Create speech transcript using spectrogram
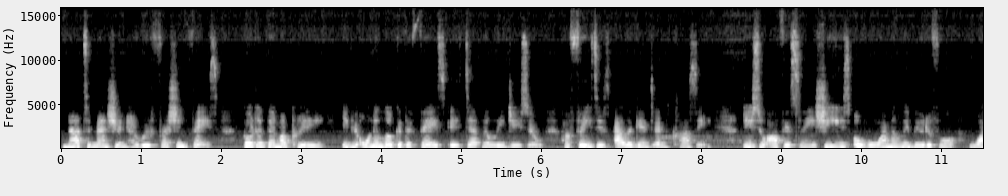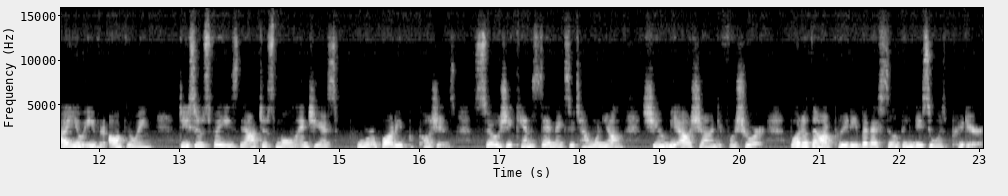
not to mention her refreshing face. Both of them are pretty. If you only look at the face, it's definitely Jisoo. Her face is elegant and classy. Jisoo obviously, she is overwhelmingly beautiful. Why are you even arguing? Jisoo's face is not too small and she has poor body proportions, so she can't stand next to Jang Wonyoung. She'll be outshined for sure. Both of them are pretty, but I still think Jisoo was prettier.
